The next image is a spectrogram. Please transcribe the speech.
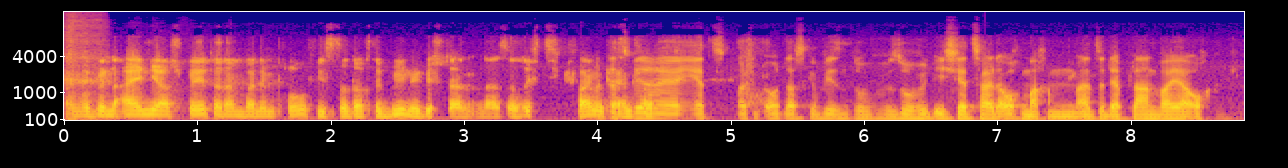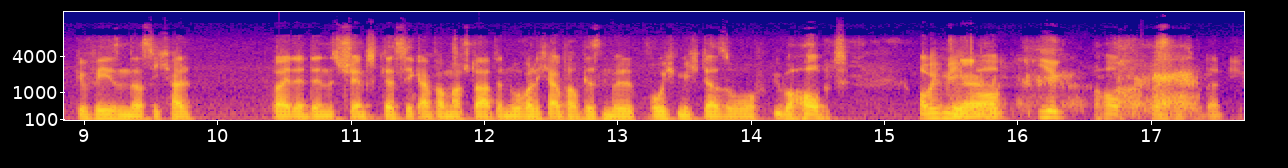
Aber bin ein Jahr später dann bei den Profis dort auf der Bühne gestanden. Also richtig krank das einfach. Das wäre ja jetzt zum Beispiel auch das gewesen, so, so würde ich es jetzt halt auch machen. Also der Plan war ja auch gewesen, dass ich halt bei der Dennis James Classic einfach mal starte, nur weil ich einfach wissen will, wo ich mich da so überhaupt, ob ich mich ja. überhaupt überhaupt nicht.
